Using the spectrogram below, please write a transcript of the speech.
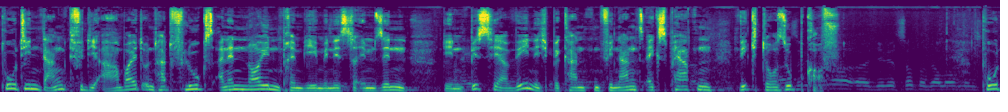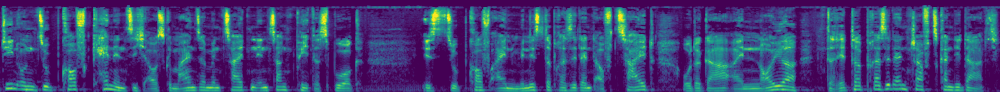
Putin dankt für die Arbeit und hat flugs einen neuen Premierminister im Sinn, den bisher wenig bekannten Finanzexperten Viktor Subkov. Putin und Subkov kennen sich aus gemeinsamen Zeiten in St. Petersburg. Ist Subkov ein Ministerpräsident auf Zeit oder gar ein neuer dritter Präsidentschaftskandidat?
